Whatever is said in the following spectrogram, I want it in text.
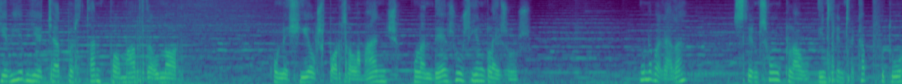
i havia viatjat bastant pel mar del nord. Coneixia els ports alemanys, holandesos i anglesos. Una vegada, sense un clau i sense cap futur,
